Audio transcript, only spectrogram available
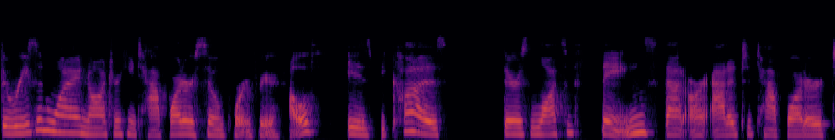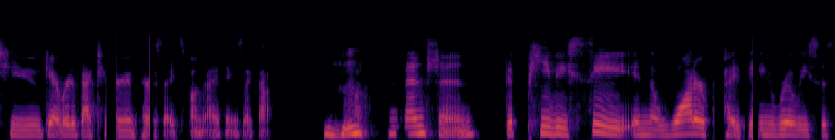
the reason why not drinking tap water is so important for your health is because there's lots of things that are added to tap water to get rid of bacteria and parasites, fungi, things like that. Mm-hmm. Mention the PVC in the water piping releases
